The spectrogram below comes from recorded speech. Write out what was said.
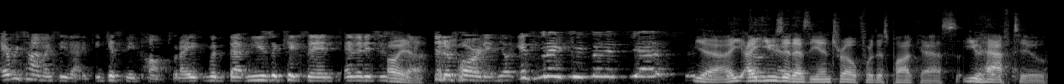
Every time I see that, it, it gets me pumped. When I when that music kicks in, and then it's just Oh, yeah. like, The Departed. You're like, it's been 18 minutes. Yes. It's Yeah, I, just I oh, use it as the intro for this podcast. You have to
